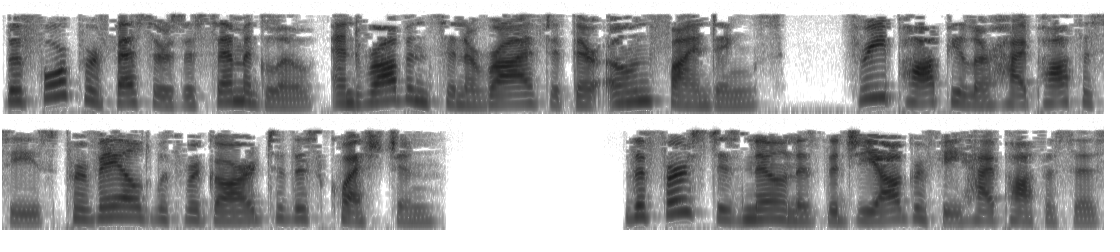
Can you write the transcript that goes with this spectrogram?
Before Professors Acemoglu and Robinson arrived at their own findings, three popular hypotheses prevailed with regard to this question. The first is known as the geography hypothesis.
